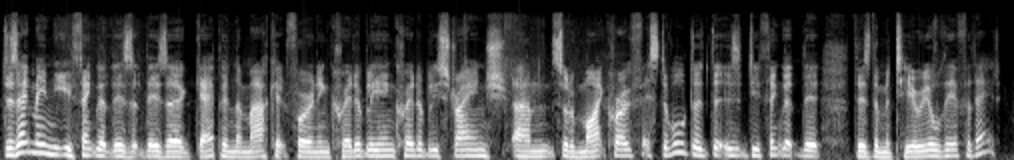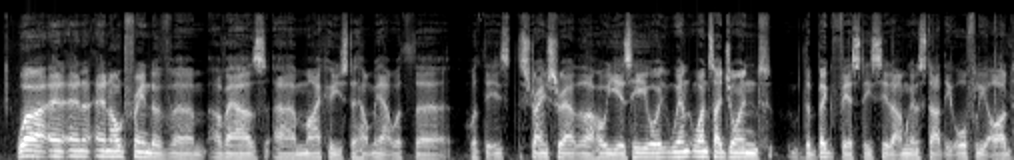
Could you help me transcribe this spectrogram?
Does that mean that you think that there's there's a gap in the market for an incredibly incredibly strange um, sort of micro festival? Do, do, do you think that there, there's the material there for that? Well, an, an old friend of um, of ours, uh, Mike, who used to help me out with the with the Strange throughout the whole years. He when, once I joined the big fest, he said, "I'm going to start the Awfully Odd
